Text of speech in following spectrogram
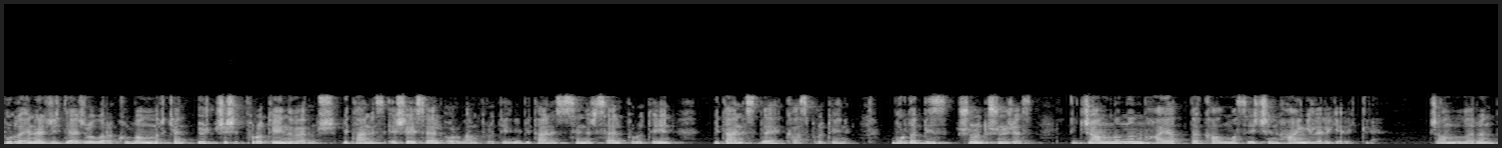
Burada enerji ihtiyacı olarak kullanılırken 3 çeşit proteini vermiş. Bir tanesi eşeysel organ proteini, bir tanesi sinirsel protein, bir tanesi de kas proteini. Burada biz şunu düşüneceğiz. Canlının hayatta kalması için hangileri gerekli? Canlıların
